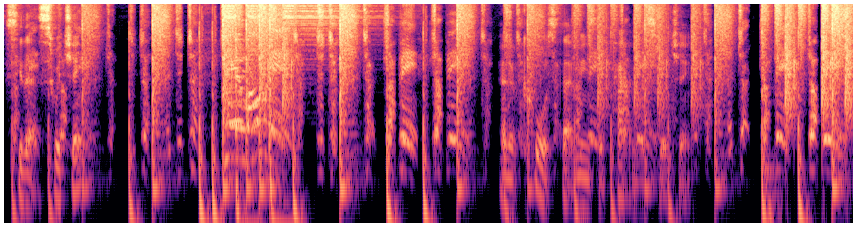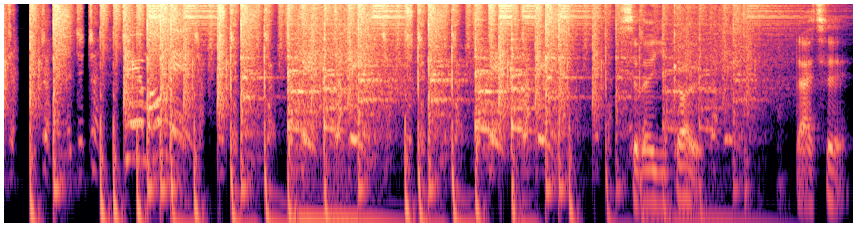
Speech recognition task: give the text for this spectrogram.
See that switching? And of course, that means the pattern is switching. So there you go. That's it.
